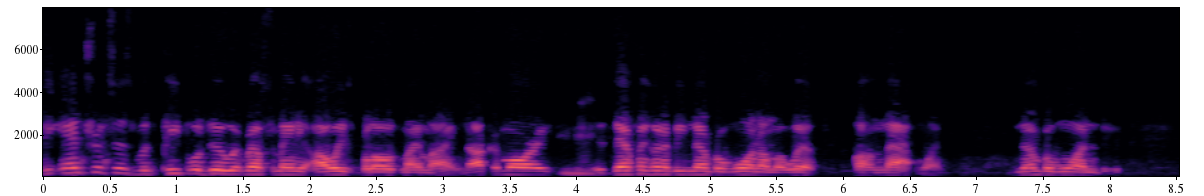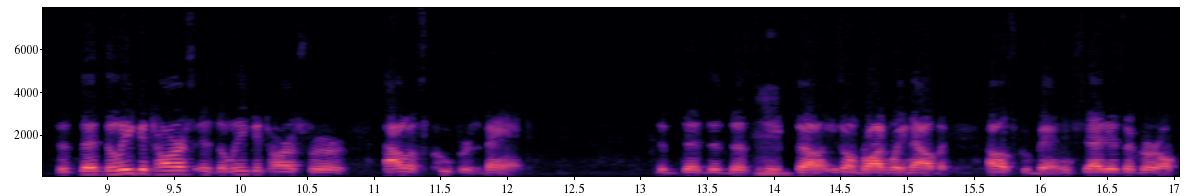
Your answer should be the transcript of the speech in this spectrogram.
The entrances what people do at WrestleMania always blows my mind. Nakamura Mhm. is definitely going to be number one on the list on that one. Number one. The, the, the lead guitarist is the lead guitarist for Alice Cooper's band. The, the, the, the, Mhm. he's, uh, he's on Broadway now, but Alice Cooper band. That is a girl.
